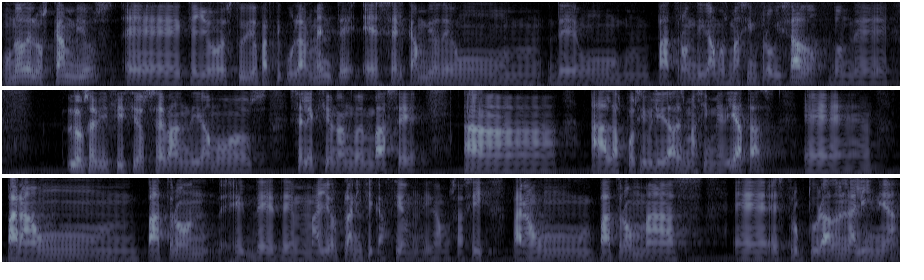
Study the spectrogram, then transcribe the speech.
uno de los cambios eh, que yo estudio particularmente es el cambio de un, de un, patrón, digamos, más improvisado, donde los edificios se van, digamos, seleccionando en base a, las posibilidades más inmediatas eh, para un patrón de, mayor planificación, digamos así, para un patrón más eh, estructurado en la línea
